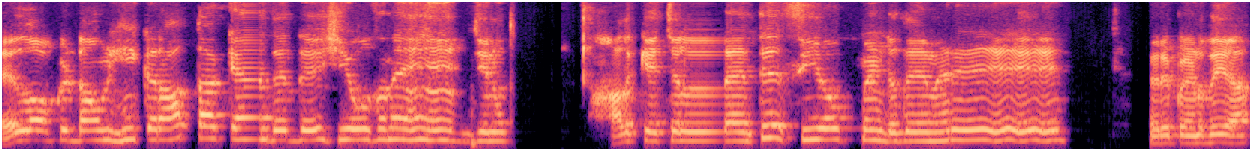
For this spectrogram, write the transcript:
ਇਹ ਲੋਕਡਾਊਨ ਹੀ ਕਰਾਤਾ ਕਹਿੰਦੇ ਦੇਸ਼ ਉਸਨੇ ਜਿਹਨੂੰ ਹਲਕੇ ਚ ਲੈਂਦੇ ਸੀ ਉਹ ਪਿੰਡ ਦੇ ਮੇਰੇ। ਮੇਰੇ ਪਿੰਡ ਦੇ ਆ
